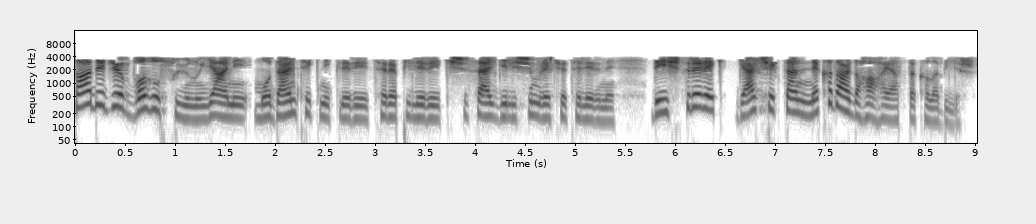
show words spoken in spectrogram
sadece vazo suyunu yani modern teknikleri, terapileri, kişisel gelişim reçetelerini değiştirerek gerçekten ne kadar daha hayatta kalabilir?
